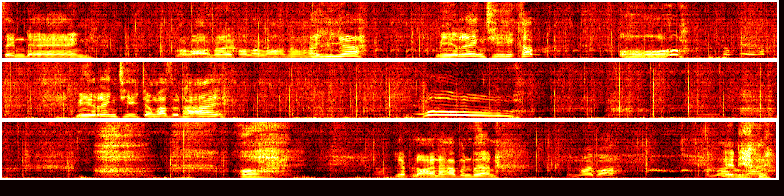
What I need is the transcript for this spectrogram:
เส้นแดงรอรอๆหน่อยเขารอรอๆหน่อยไอ้เหี้ยมีเร่งฉีกครับ โอ้โหมีเร่งฉีกจังหวะสุดท้ายวู้โอ้ยเรียบร้อยนะครับเพื่อนเห็นน้อยบอ เห็นน้ๆอยเดี๋ยวเดี๋ยว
